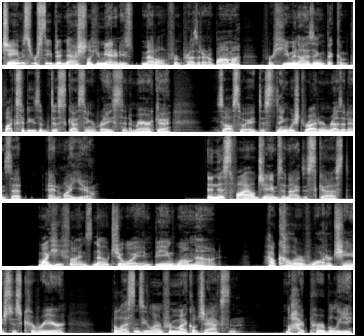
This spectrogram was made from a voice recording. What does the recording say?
James received a National Humanities Medal from President Obama for humanizing the complexities of discussing race in America. He's also a distinguished writer in residence at NYU. In this file, James and I discussed why he finds no joy in being well known, how Color of Water changed his career, the lessons he learned from Michael Jackson, the hyperbole of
